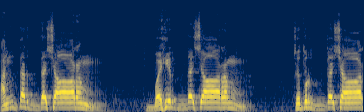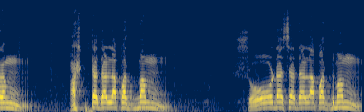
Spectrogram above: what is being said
అంతర్దశారం బహిర్దశారం చతుర్దశారం అష్టదళ పద్మం షోడశదళ పద్మం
